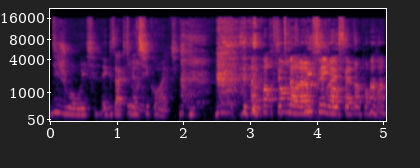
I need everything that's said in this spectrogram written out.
10 jours, oui, exact. Merci Coralie. C'est important oui, c'est important.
